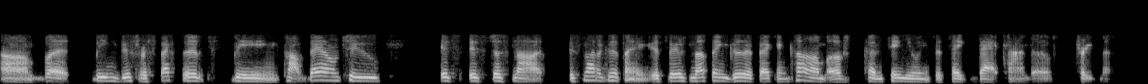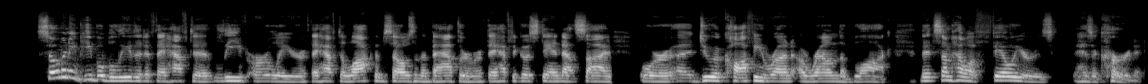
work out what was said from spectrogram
um, but being disrespected, being talked down to, it's it's just not it's not a good thing. It's there's nothing good that can come of continuing to take that kind of treatment so many people believe that if they have to leave early or if they have to lock themselves in the bathroom or if they have to go stand outside or uh, do a coffee run around the block that somehow a failure is, has occurred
